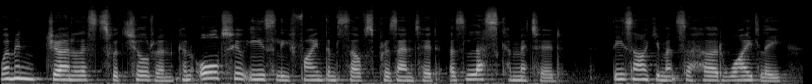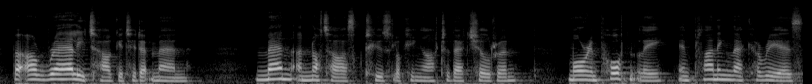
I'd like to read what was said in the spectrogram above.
Women journalists with children can all too easily find themselves presented as less committed. These arguments are heard widely, but are rarely targeted at men. Men are not asked who's looking after their children. More importantly, in planning their careers,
